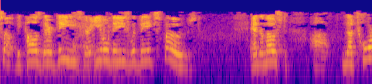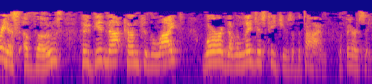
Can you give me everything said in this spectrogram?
so because their deeds, their evil deeds would be exposed. And the most uh, notorious of those who did not come to the light were the religious teachers of the time, the Pharisees.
